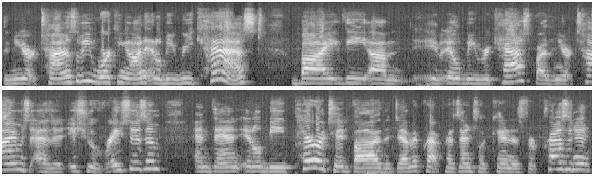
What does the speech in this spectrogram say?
the New York Times will be working on it. It'll be recast by the um, it, will be recast by the New York Times as an issue of racism, and then it'll be parroted by the Democrat presidential candidates for president,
